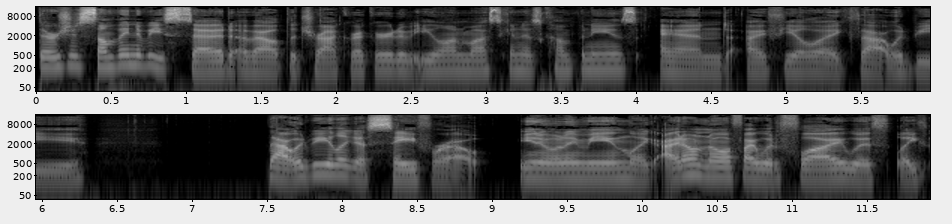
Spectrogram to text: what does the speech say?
there's just something to be said about the track record of Elon Musk and his companies and I feel like that would be that would be like a safe route. You know what I mean? Like I don't know if I would fly with like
